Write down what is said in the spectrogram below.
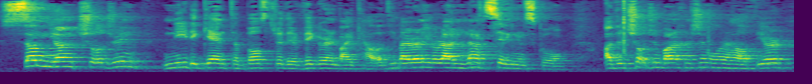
Some young children need again to bolster their vigor and vitality by running around, not sitting in school. Other children, Baruch Hashem, who are healthier,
